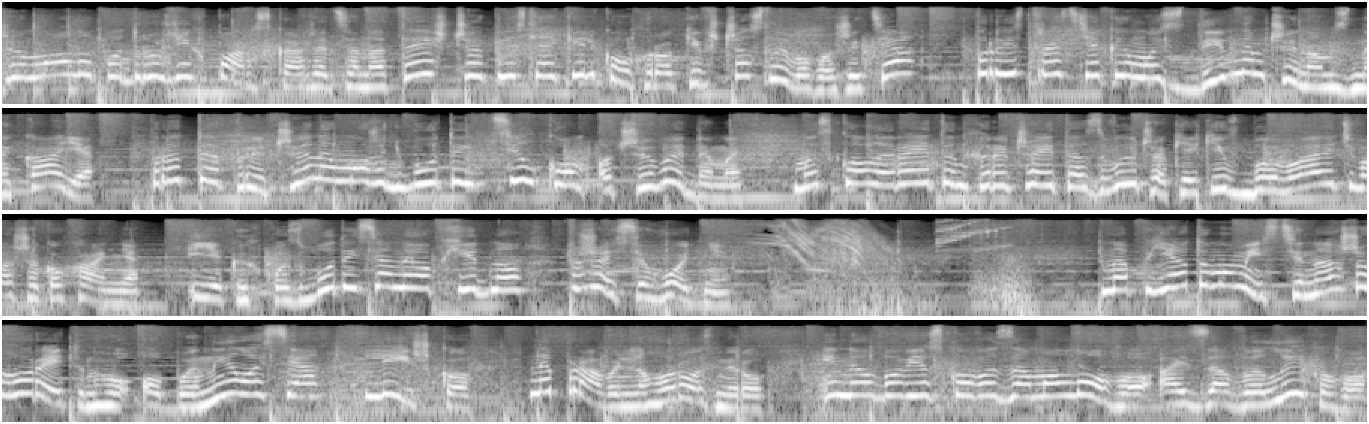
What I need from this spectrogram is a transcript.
чимало подружніх пар скажеться на те, що після кількох років щасливого життя пристрасть якимось дивним чином зникає. Проте причини можуть бути цілком очевидними. Ми склали рейтинг речей та звичок, які вбивають ваше кохання, і яких позбутися необхідно вже сьогодні. На п'ятому місці нашого рейтингу опинилося ліжко неправильного розміру. І не обов'язково за малого, а й за великого.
